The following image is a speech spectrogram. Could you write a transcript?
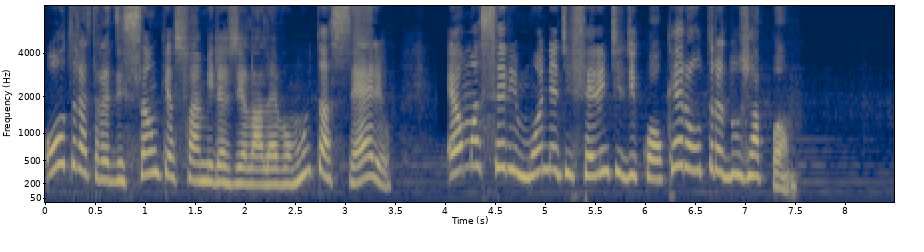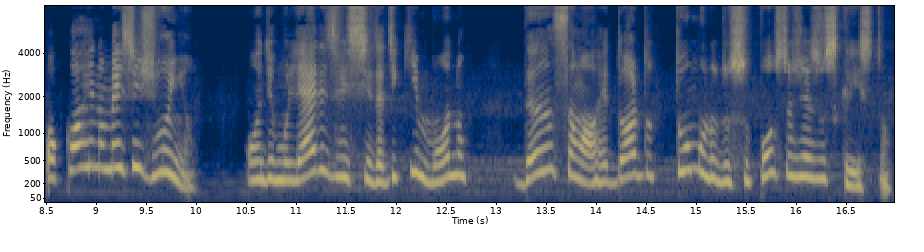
Outra tradição que as famílias de lá levam muito a sério é uma cerimônia diferente de qualquer outra do Japão. Ocorre no mês de junho, onde mulheres vestidas de kimono dançam ao redor do túmulo do suposto Jesus Cristo.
